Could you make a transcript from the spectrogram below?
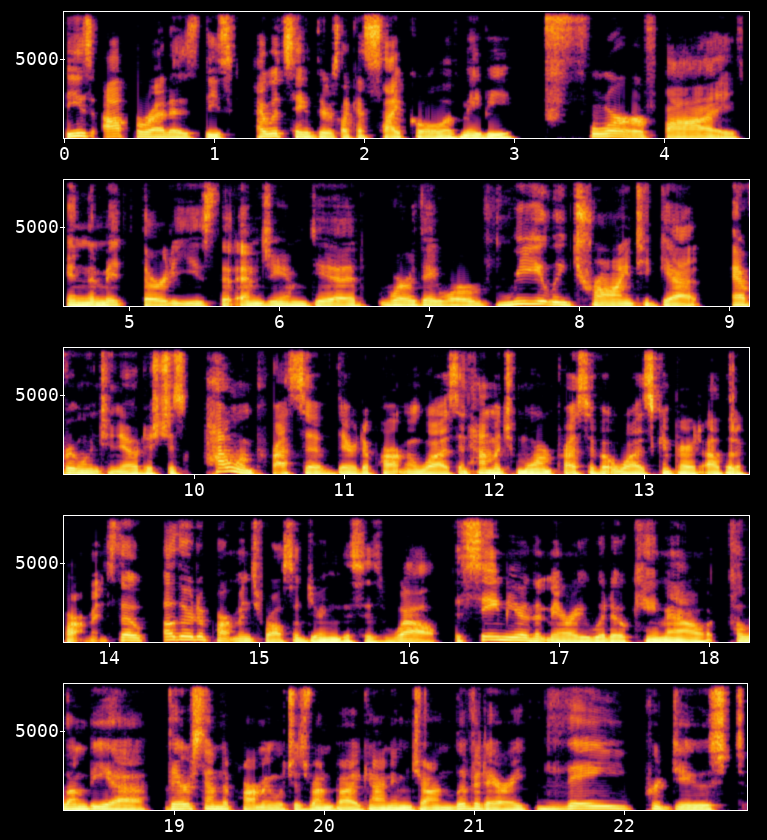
these operettas, these, I would say there's like a cycle of maybe four or five in the mid 30s that MGM did, where they were really trying to get everyone to notice just how impressive their department was and how much more impressive it was compared to other departments. Though other departments were also doing this as well. The same year that Merry Widow came out, Columbia, their sound department, which is run by a guy named John Livadary, they produced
